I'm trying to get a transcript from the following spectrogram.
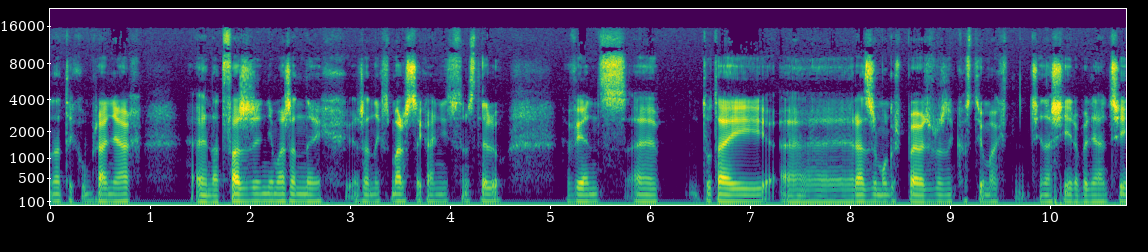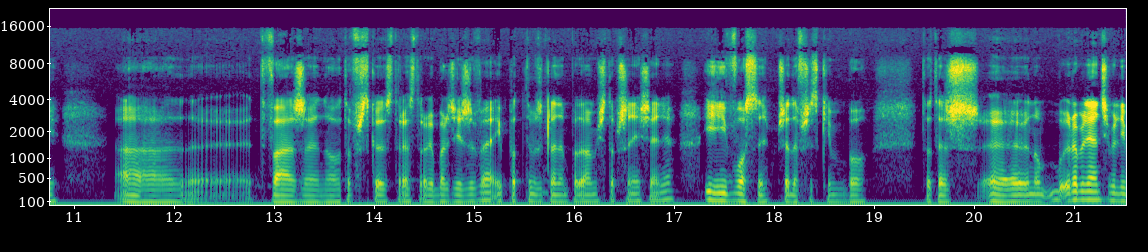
na tych ubraniach, e, na twarzy nie ma żadnych, żadnych zmarszczek ani nic w tym stylu, więc e, tutaj e, raz, że mogą się pojawiać w różnych kostiumach ci nasi rebelianci, a dwa, że no to wszystko jest teraz trochę bardziej żywe i pod tym względem podoba mi się to przeniesienie. I włosy przede wszystkim, bo to też, no, rebelianci mieli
